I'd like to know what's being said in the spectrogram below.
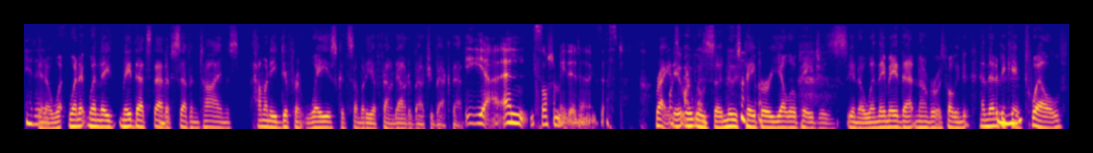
It is. You know, when when it when they made that stat Mm. of seven times, how many different ways could somebody have found out about you back then? yeah. And social media didn't exist. Right. It, it was a newspaper, yellow pages. You know, when they made that number, it was probably new. And then it Mm-hmm. became 12,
